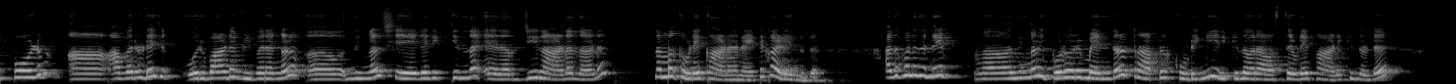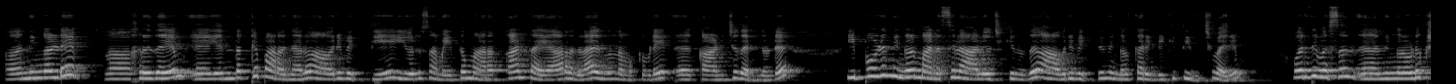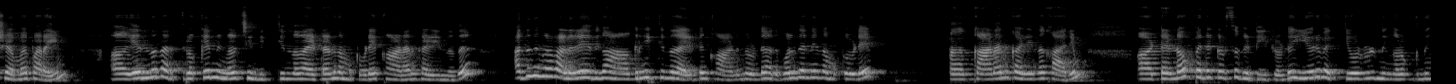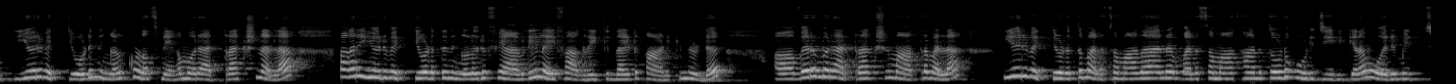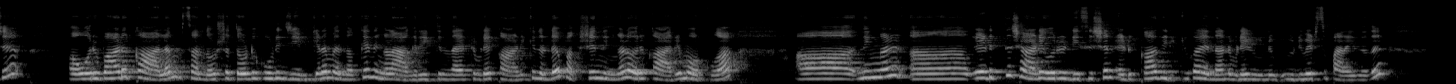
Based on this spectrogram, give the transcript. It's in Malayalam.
ഇപ്പോഴും അവരുടെ ഒരുപാട് വിവരങ്ങൾ നിങ്ങൾ ശേഖരിക്കുന്ന എനർജിയിലാണെന്നാണ് നമുക്കിവിടെ കാണാനായിട്ട് കഴിയുന്നത്. അതുപോലെ തന്നെ നിങ്ങൾ ഇപ്പോഴും ഒരു മെന്റൽ ട്രാപ്പിൽ കുടുങ്ങിയിരിക്കുന്ന ഒരവസ്ഥ ഇവിടെ കാണിക്കുന്നുണ്ട്. നിങ്ങളുടെ ഹൃദയം എന്തൊക്കെ പറഞ്ഞാലും ആ ഒരു വ്യക്തിയെ ഈ ഒരു സമയത്ത് മറക്കാൻ തയ്യാറല്ല എന്ന് നമുക്കിവിടെ കാണിച്ചു തരുന്നുണ്ട്. ഇപ്പോഴും നിങ്ങൾ മനസ്സിൽ ആലോചിക്കുന്നത് ആ ഒരു വ്യക്തി നിങ്ങൾക്കരികിലേക്ക് തിരിച്ചു വരും. ഒരു ദിവസം നിങ്ങളോട് ക്ഷമ പറയും. എന്ന തരത്തിലൊക്കെ നിങ്ങൾ ചിന്തിക്കുന്നതായിട്ടാണ് നമുക്കിവിടെ കാണാൻ കഴിയുന്നത്. അത് നിങ്ങൾ വളരെയധികം ആഗ്രഹിക്കുന്നതായിട്ടും കാണുന്നുണ്ട്. അതുപോലെ തന്നെ നമുക്കിവിടെ കാണാൻ കഴിയുന്ന കാര്യം ടെൻ ഓഫ് പെന്റക്കിൾസ് കിട്ടിയിട്ടുണ്ട്. ഈ ഒരു വ്യക്തിയോട് നിങ്ങൾ ഈ ഒരു വ്യക്തിയോട് നിങ്ങൾക്കുള്ള സ്നേഹം ഒരു അട്രാക്ഷൻ അല്ല. പകരം ഈ ഒരു വ്യക്തിയോടൊത്ത് നിങ്ങളൊരു ഫാമിലി ലൈഫ് ആഗ്രഹിക്കുന്നതായിട്ട് കാണിക്കുന്നുണ്ട്. വെറും ഒരു അട്രാക്ഷൻ മാത്രമല്ല ഈ ഒരു വ്യക്തിയോടൊത്ത് മനസമാധാനം മനസമാധാനത്തോടു കൂടി ജീവിക്കണം ഒരുമിച്ച് ഒരുപാട് കാലം സന്തോഷത്തോടു കൂടി ജീവിക്കണം എന്നൊക്കെ നിങ്ങൾ ആഗ്രഹിക്കുന്നതായിട്ട് ഇവിടെ കാണിക്കുന്നുണ്ട്. പക്ഷേ നിങ്ങൾ ഒരു കാര്യം ഓർക്കുക. നിങ്ങൾ എടുത്തു ചാടി ഒരു ഡിസിഷൻ എടുക്കാതിരിക്കുക എന്നാണ് ഇവിടെ യൂണിവേഴ്സ് പറയുന്നത്.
